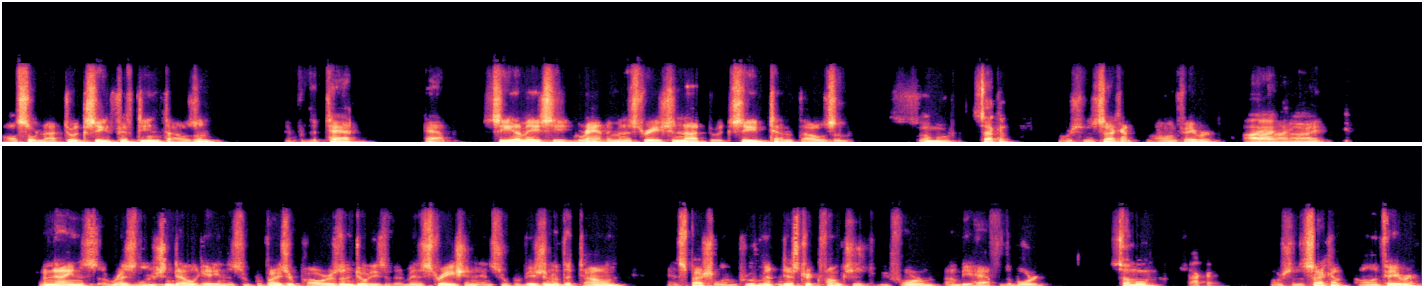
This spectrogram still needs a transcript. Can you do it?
Also not to exceed fifteen thousand and for the TAC, TAP, CMAQ grant administration not to exceed ten thousand. So moved. Second. Motion is second. All in favor? Aye. Aye. Twenty-nine is a resolution delegating the supervisor powers and duties of administration and supervision of the town and special improvement district functions to be formed on behalf of the board. So moved. Second. Motion to second. All in favor?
